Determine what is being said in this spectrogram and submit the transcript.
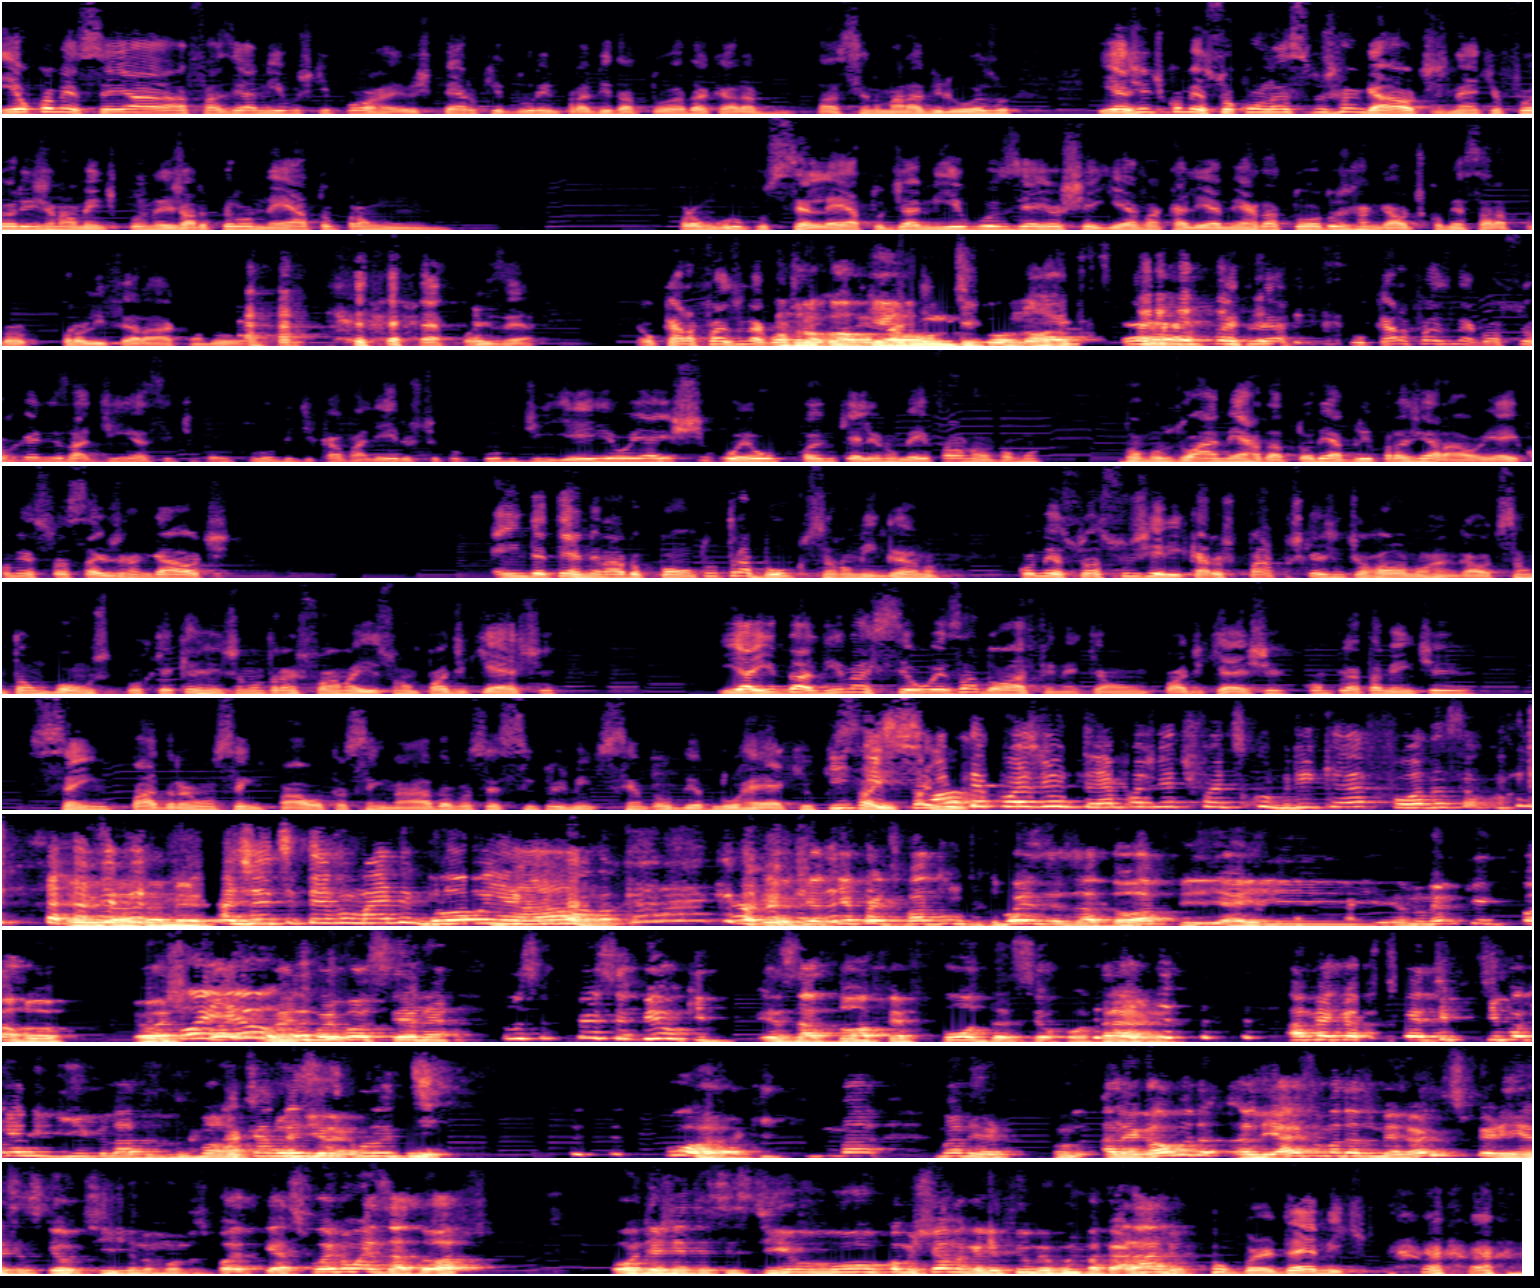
e eu comecei a fazer amigos que, porra, eu espero que durem pra vida toda, cara, tá sendo maravilhoso. E a gente começou com o lance dos Hangouts, né, que foi originalmente planejado pelo Neto para um para um grupo seleto de amigos, e aí eu cheguei, avacalhei a merda toda, os hangouts começaram a pro proliferar quando. pois é. O cara faz um negócio. Entrou qualquer um, tipo nós. É, é. O cara faz um negócio organizadinho, assim, tipo um clube de cavaleiros, tipo um clube de Yale, e aí chegou eu, o punk ali no meio, e falou: não, vamos, vamos zoar a merda toda e abrir para geral. E aí começou a sair os hangouts. Em determinado ponto, o Trabuco, se eu não me engano, começou a sugerir, cara, os papos que a gente rola no Hangout são tão bons, por que, que a gente não transforma isso num podcast? E aí dali nasceu o Exadoff, né, que é um podcast completamente sem padrão, sem pauta, sem nada, você simplesmente senta o dedo no rec e o que e sair, só saiu. depois de um tempo a gente foi descobrir que é foda-se ao contrário. Exatamente. A gente teve um mind blowing não. aqui, falou, caraca. Eu já tinha participado de uns dois Exadoff, e aí eu não lembro quem falou. Eu acho foi que foi, eu. Mas foi você, né? Você percebeu que Exadoff é foda-se ao contrário? A minha cabeça é tipo, tipo aquele GIF lá dos do malucos explodindo. Porra, que, que ma maneiro. A legal, aliás, uma das melhores experiências que eu tive no mundo dos podcasts foi no Exadoff, onde a gente assistiu o. Como chama aquele filme ruim pra caralho? O Birdemic.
